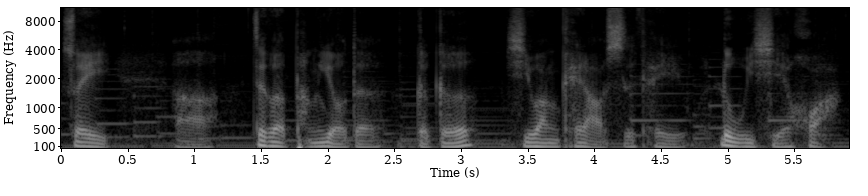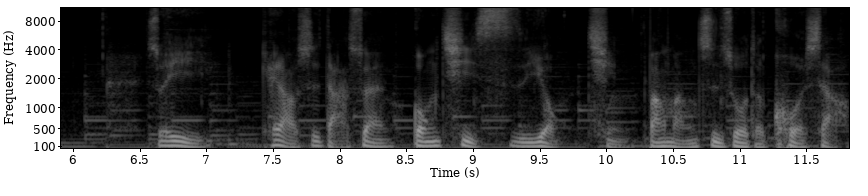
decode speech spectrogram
所以，啊，这个朋友的哥哥希望 K 老师可以录一些话，所以 K 老师打算公器私用，请帮忙制作的阔少，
